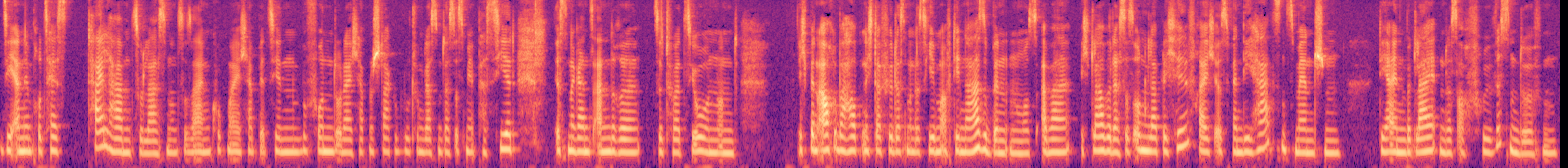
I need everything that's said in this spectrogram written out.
sie an dem Prozess teilhaben zu lassen und zu sagen, guck mal, ich habe jetzt hier einen Befund oder ich habe eine starke Blutung, das und das ist mir passiert, ist eine ganz andere Situation und ich bin auch überhaupt nicht dafür, dass man das jedem auf die Nase binden muss, aber ich glaube, dass es unglaublich hilfreich ist, wenn die Herzensmenschen, die einen begleiten, das auch früh wissen dürfen.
